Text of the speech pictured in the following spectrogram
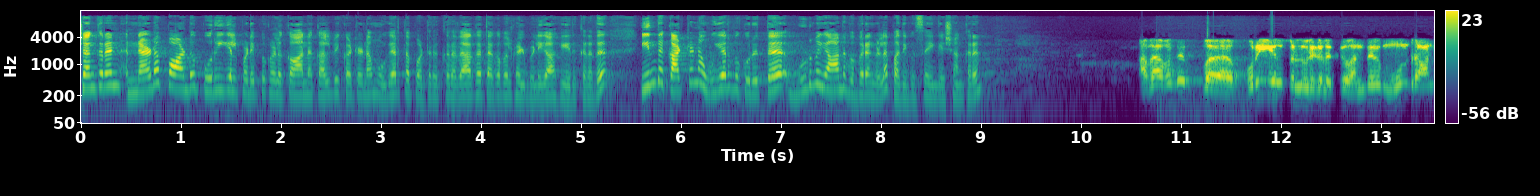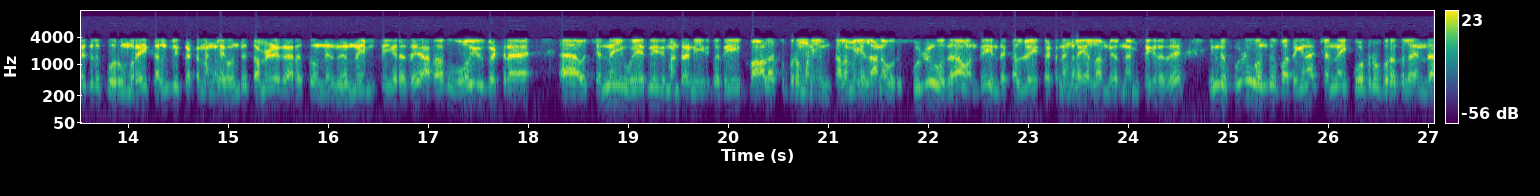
சங்கரன் நடப்பாண்டு பொறியியல் படிப்புகளுக்கான கல்வி கட்டணம் உயர்த்தப்பட்டிருக்கிறதாக தகவல்கள் வெளியாகி இருக்கிறது. இந்த கட்டண உயர்வு குறித்த முழுமையான விவரங்களை பதிவு செய்யுங்க சங்கரன். அதாவது பொறியியல் கல்லூரிகளுக்கு வந்து மூன்று ஆண்டுகளுக்கு ஒரு முறை கல்வி கட்டணங்களை வந்து தமிழக அரசு வந்து நிர்ணயம் செய்கிறது. அதாவது ஓய்வு பெற்ற சென்னை உயர்நீதிமன்ற நீதிபதி பாலசுப்ரமணியம் தலைமையிலான ஒரு குழு தான் வந்து இந்த கல்வி கட்டணங்களை எல்லாம் நிர்ணயம் செய்கிறது. இந்த குழு வந்து பாத்தீங்கன்னா சென்னை கோட்டூர்புரத்துல இந்த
